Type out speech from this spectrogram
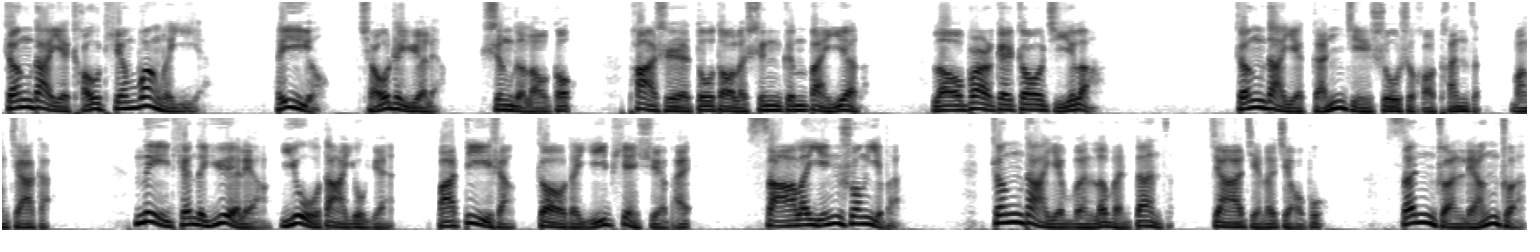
张大爷朝天望了一眼，哎呦，瞧这月亮升得老高，怕是都到了深更半夜了，老伴儿该着急了。张大爷赶紧收拾好摊子，往家赶。那天的月亮又大又圆，把地上照得一片雪白，撒了银霜一般。张大爷稳了稳担子，加紧了脚步，三转两转，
